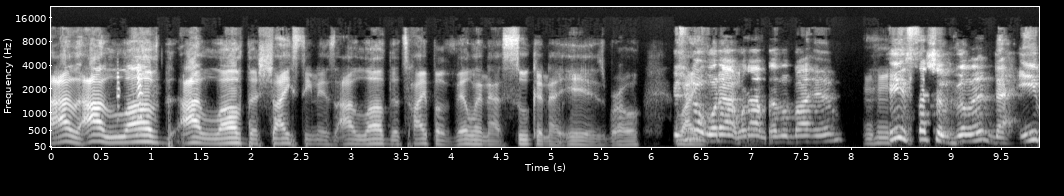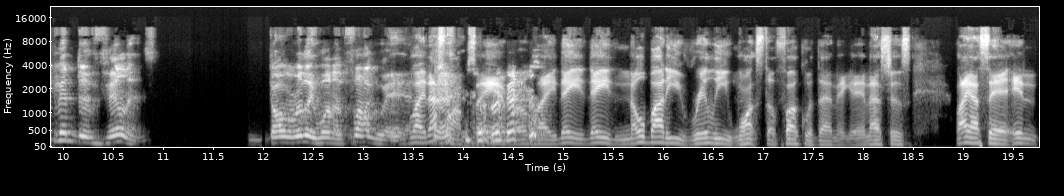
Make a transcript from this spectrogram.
I I love I love the shistiness. I love the type of villain that Sukuna is, bro. Like- you know what I what I love about him? Mhm. He's such a villain that even the villains don't really want to fuck with him. Like that's what I'm saying, bro. Like they they nobody really wants to fuck with that nigga, and that's just like I said. And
